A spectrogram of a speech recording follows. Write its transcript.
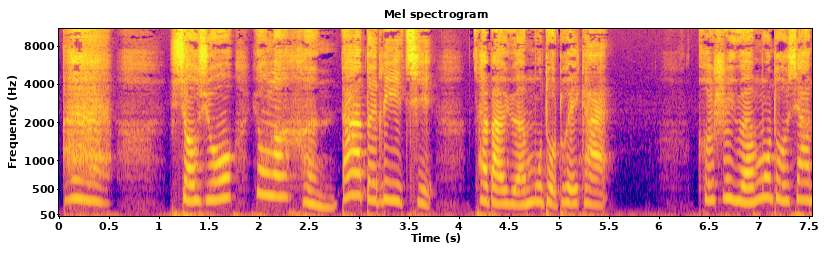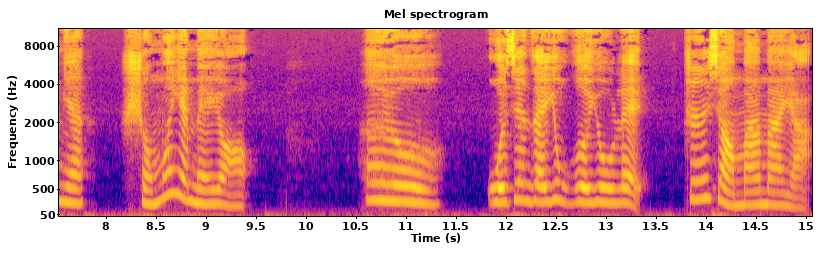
哎，小熊用了很大的力气才把圆木头推开，可是圆木头下面什么也没有。哎呦，我现在又饿又累，真想妈妈呀。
